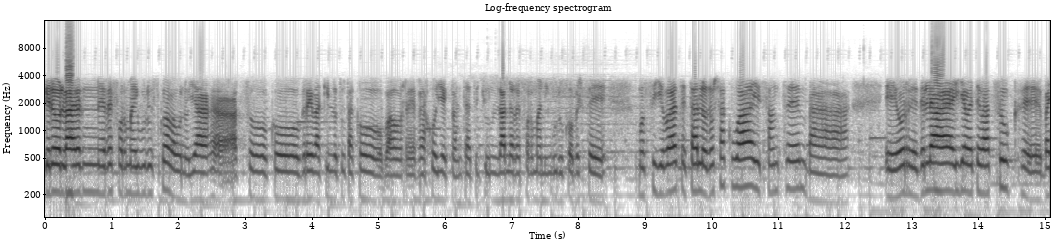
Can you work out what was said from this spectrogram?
gero lan reforma buruzkoa, ba, bueno, ja, atzoko grebakin lotutako, ba, horre, rajoiek planteatu lan reforman inguruko beste mozio bat, eta lodosakua izan zen, ba, E, hor, dela hilabete batzuk, e, bai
